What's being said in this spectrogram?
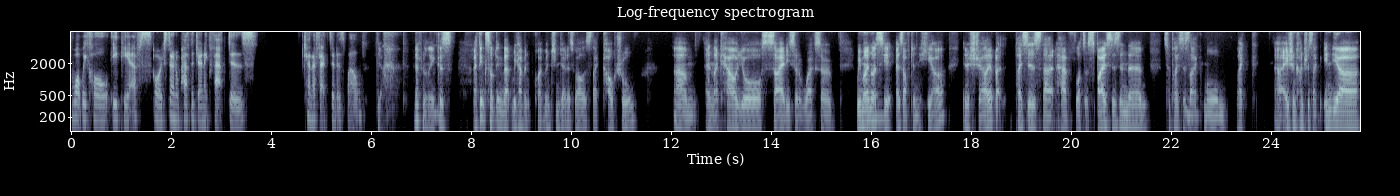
what we call EPFs or external pathogenic factors can affect it as well. Yeah, definitely. Because I think something that we haven't quite mentioned yet as well is like cultural um, and like how your society sort of works. So we might mm. not see it as often here in Australia, but places that have lots of spices in them. So places mm. like more like uh, Asian countries like India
